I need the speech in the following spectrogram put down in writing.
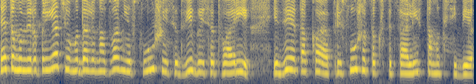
Этому мероприятию мы дали название «Вслушайся, двигайся, твори». Идея такая – прислушаться к специалистам и к себе.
